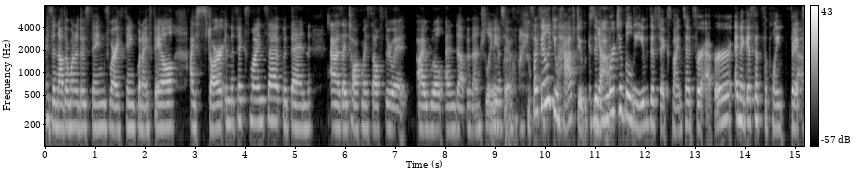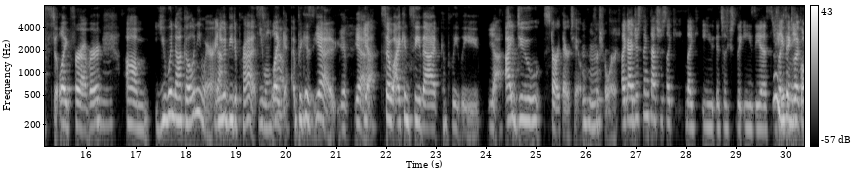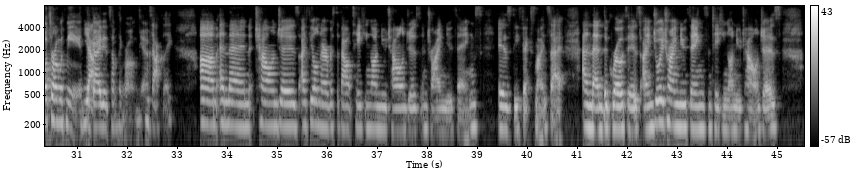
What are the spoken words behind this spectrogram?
is another one of those things where I think when I fail, I start in the fixed mindset, but then as I talk myself through it, I will end up eventually Me in the too. growth mindset. Well, I feel like you have to because if Yeah. you were to believe the fixed mindset forever, and I guess that's the point, Yeah. fixed like forever, Mhm. um, you would not go anywhere and No. you would be depressed. You won't like because yeah, yeah, yeah. Yeah. So I can see that completely. Yeah. I do start there too, for Mhm. sure. Like I just think that's just like like e- it's just the easiest. Yeah, just, you think like, what's wrong with me? Yeah. like, I did something wrong. Yeah, Exactly. Um, and then challenges. I feel nervous about taking on new challenges and trying new things is the fixed mindset. And then the growth is I enjoy trying new things and taking on new challenges.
